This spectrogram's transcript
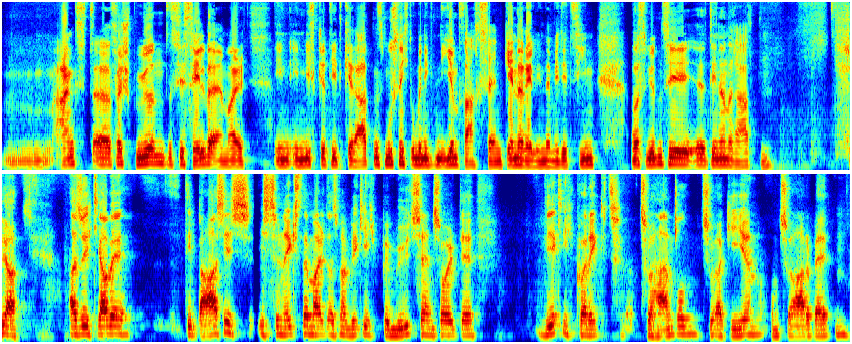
mm, Angst äh, verspüren, dass sie selber einmal in, in Misskredit geraten. Es muss nicht unbedingt in Ihrem Fach sein, generell in der Medizin. Was würden Sie äh, denen raten? Ja, also ich glaube, die Basis ist zunächst einmal, dass man wirklich bemüht sein sollte, wirklich korrekt zu handeln, zu agieren und zu arbeiten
